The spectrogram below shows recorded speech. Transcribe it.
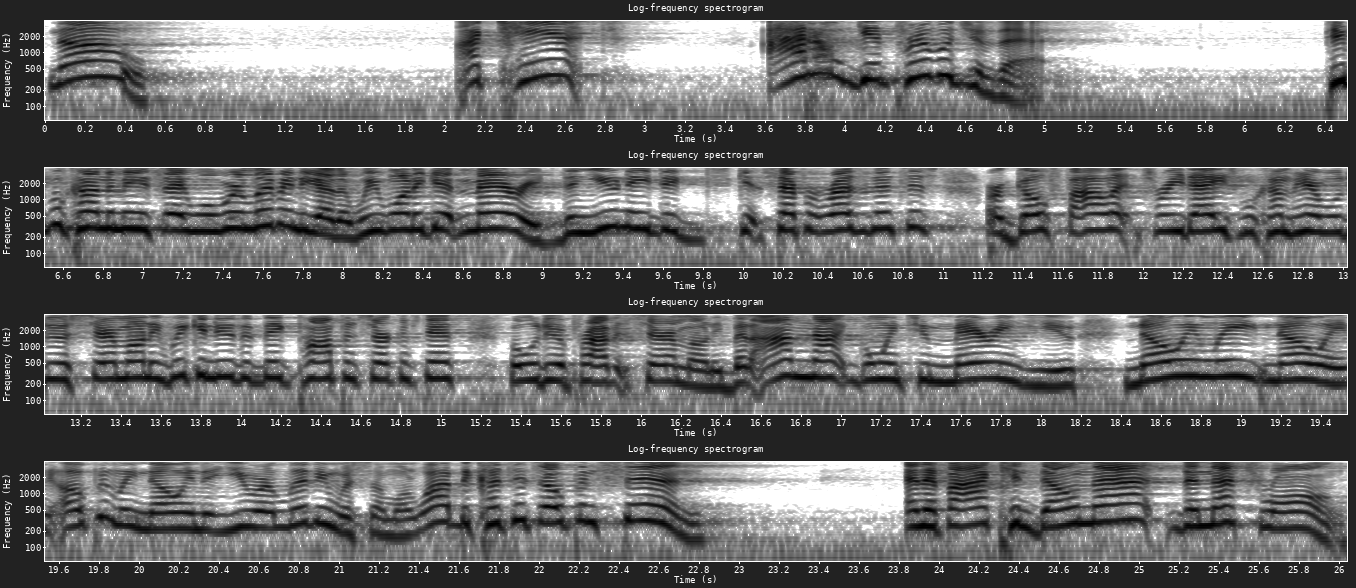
no. I can't. I don't get privilege of that. People come to me and say, Well, we're living together. We want to get married. Then you need to get separate residences or go file it three days. We'll come here, we'll do a ceremony. We can do the big pomp and circumstance, but we'll do a private ceremony. But I'm not going to marry you knowingly knowing, openly knowing that you are living with someone. Why? Because it's open sin. And if I condone that, then that's wrong.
